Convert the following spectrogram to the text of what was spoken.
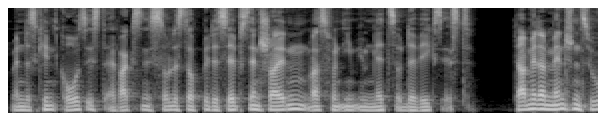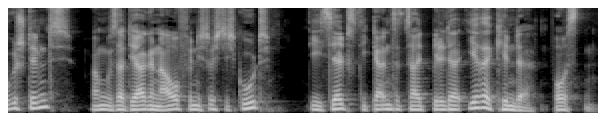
Wenn das Kind groß ist, erwachsen ist, soll es doch bitte selbst entscheiden, was von ihm im Netz unterwegs ist. Da haben mir dann Menschen zugestimmt, haben gesagt, ja genau, finde ich richtig gut, die selbst die ganze Zeit Bilder ihrer Kinder posten.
